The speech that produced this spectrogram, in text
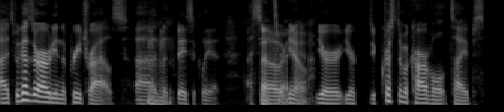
Uh, it's because they're already in the pre-trials. Uh, Mhm. That's basically it. Uh, So right, you know, yeah. your your your Krista McCarville types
